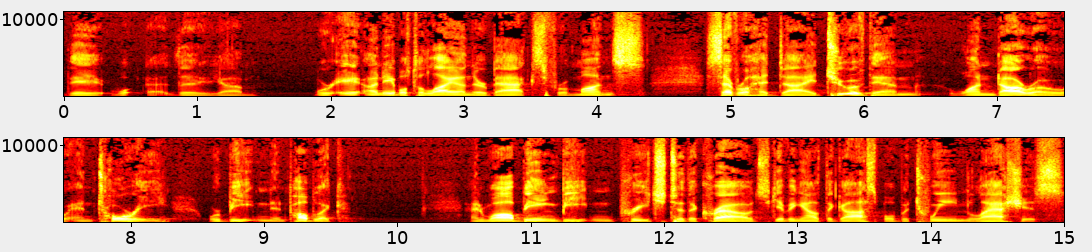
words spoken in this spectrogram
They, uh, they um, were a- unable to lie on their backs for months. Several had died. Two of them, Wandaro and Tori, were beaten in public, and while being beaten, preached to the crowds, giving out the gospel between lashes.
